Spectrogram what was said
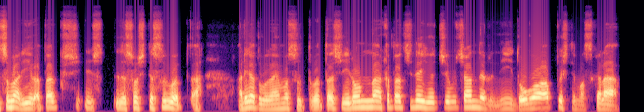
つまり私、そしてすぐ、あ、ありがとうございますと、私、いろんな形で YouTube チャンネルに動画をアップしてますから、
